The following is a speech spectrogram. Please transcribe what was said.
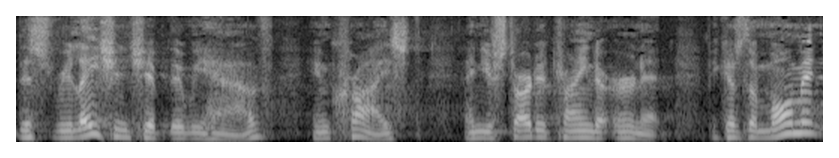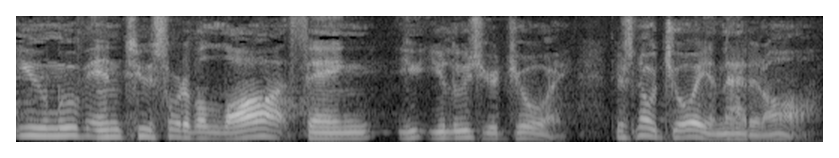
this relationship that we have in Christ and you've started trying to earn it. Because the moment you move into sort of a law thing, you, you lose your joy. There's no joy in that at all.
